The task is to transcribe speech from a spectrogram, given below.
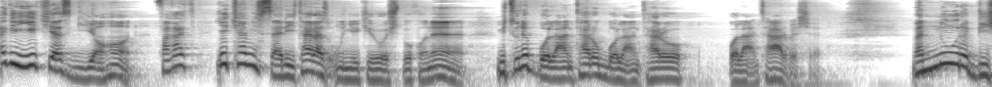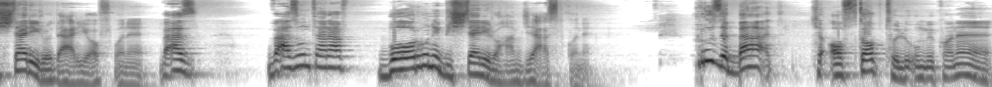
اگه یکی از گیاهان فقط یه کمی سریعتر از اون یکی رشد بکنه می‌تونه بلندتر و بلندتر و بلندتر بشه و نور بیشتری رو دریافت کنه و از و از اون طرف بارون بیشتری رو هم جذب کنه. روز بعد که آفتاب طلوع می‌کنه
